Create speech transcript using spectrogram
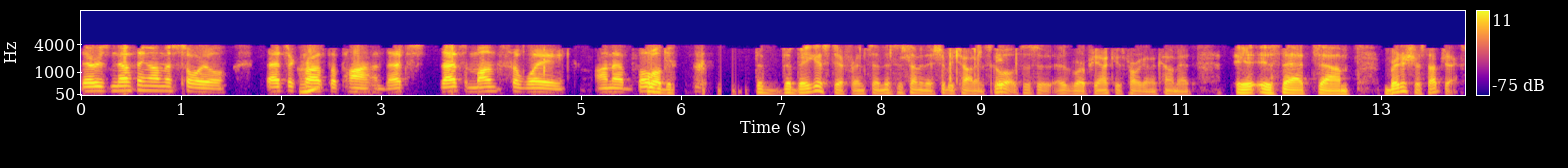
There is nothing on the soil. That's across mm-hmm. the pond. That's that's months away on a boat. Well, the, the the biggest difference, and this is something that should be taught in schools. This is where Pianki is probably going to comment. Is, is that um, British are subjects,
